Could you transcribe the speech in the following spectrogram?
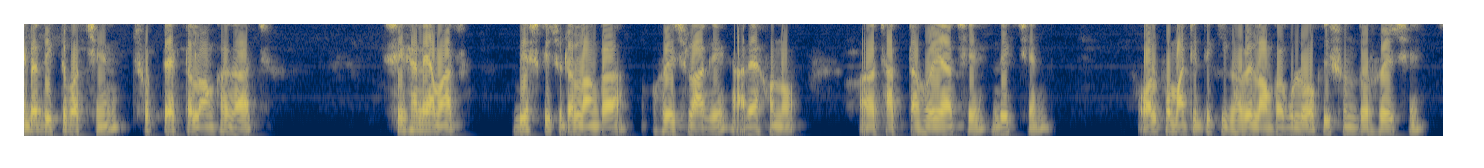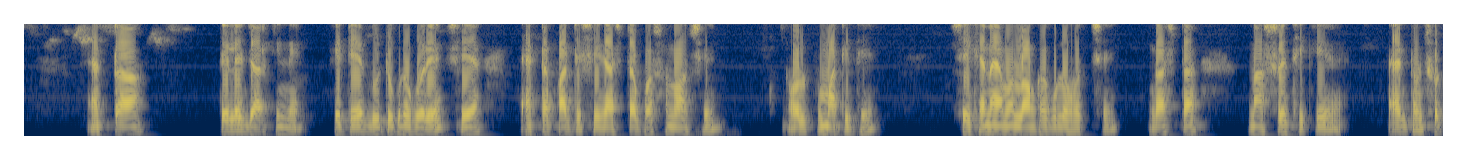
এটা দেখতে পাচ্ছেন, ছোট্ট একটা লঙ্কা গাছ। সেখানে আমার বেশ কিছুটা লঙ্কা হয়েছিল আগে, আর এখনও ছাদটা হয়ে আছে, দেখছেন। অল্প মাটিতে কীভাবে লঙ্কাগুলো কি সুন্দর হয়েছে। একটা তেলের জারকিনে কেটে দু টুকরো করে সে একটা পাটে সেই গাছটা বসানো আছে, অল্প মাটিতে। সেখানে আমার লঙ্কাগুলো হচ্ছে। গাছটা নার্সারি থেকে একদম ছোট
